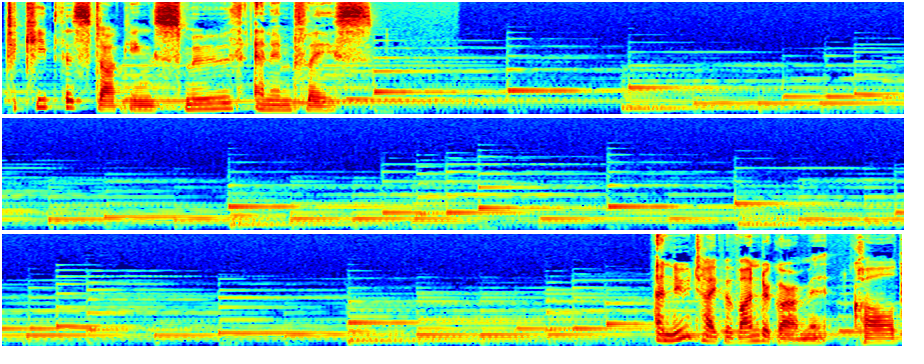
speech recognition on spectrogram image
to keep the stockings smooth and in place. A new type of undergarment called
